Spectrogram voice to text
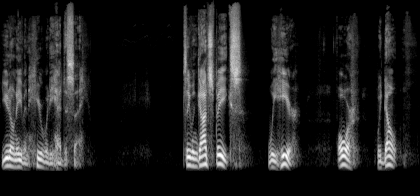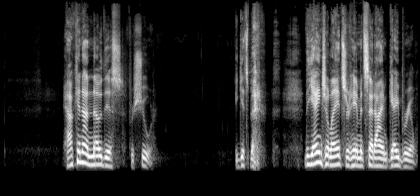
you don't even hear what he had to say. See, when God speaks, we hear or we don't. How can I know this for sure? It gets better. The angel answered him and said, I am Gabriel,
